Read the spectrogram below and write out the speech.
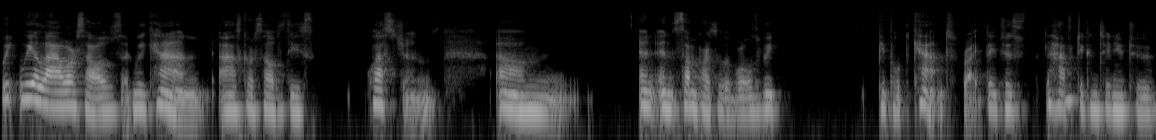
we we allow ourselves, and we can ask ourselves these questions. Um, and in some parts of the world, we people can't, right? They just have mm-hmm. to continue to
